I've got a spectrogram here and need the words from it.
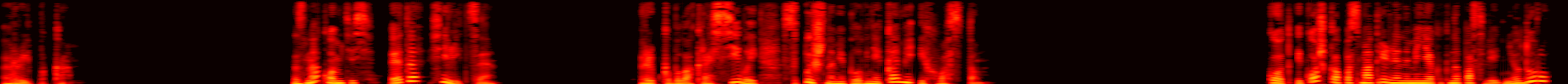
рыбка. Знакомьтесь, это Фелиция. Рыбка была красивой, с пышными плавниками и хвостом. Кот и кошка посмотрели на меня, как на последнюю дуру,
